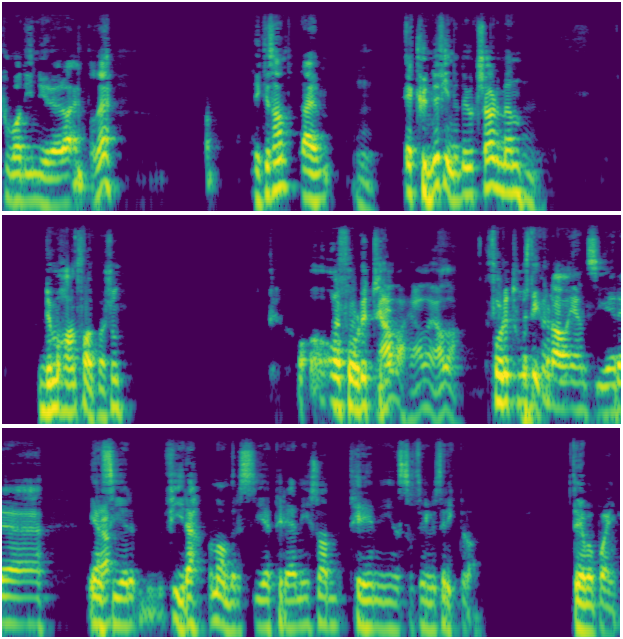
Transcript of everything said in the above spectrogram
to av de nyrøra og ett av det. Ikke sant? Det er, Mm. jeg kunne finne det ut sjøl, men Mm. du må ha en fagperson. Og, og får, du tre, Ja da, ja da. ja da. får du to stykker, da, og én sier, eh, en sier fire, og den andre sier tre-ni, så er tre-ni sannsynligvis riktig, da. Det var poenget.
